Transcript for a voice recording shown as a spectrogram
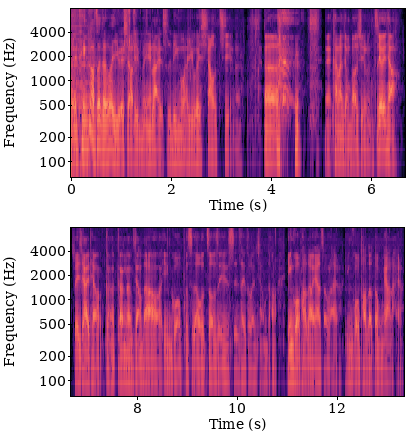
没听到这个，会以为小林没来是另外一位小姐呢。呃，哎，看到讲报新闻，只有一条，追加一条。刚刚刚讲到英国不是欧洲这件事，才突然想到，英国跑到亚洲来了，英国跑到东亚来了。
